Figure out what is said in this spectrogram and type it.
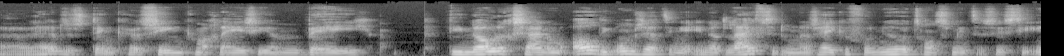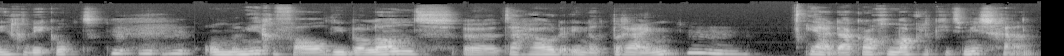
Uh, hè, dus denk uh, zink, magnesium, B, die nodig zijn om al die omzettingen in het lijf te doen. En zeker voor neurotransmitters is die ingewikkeld. Hm, hm, hm. Om in ieder geval die balans uh, te houden in dat brein. Ja, daar kan gemakkelijk iets misgaan.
